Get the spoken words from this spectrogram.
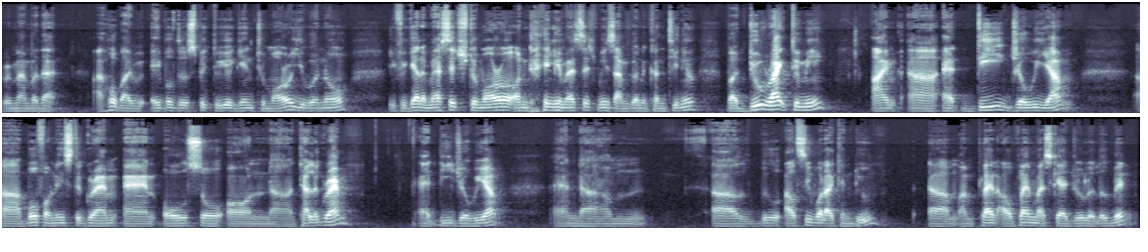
Remember that. I hope I'm able to speak to you again tomorrow. You will know if you get a message tomorrow on daily message means I'm going to continue. But do write to me I'm uh, at D Joey Yap, uh, both on Instagram and also on uh, Telegram at D Joey Yap, and um, I'll we'll, I'll see what I can do. Um, I'm plan I'll plan my schedule a little bit,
